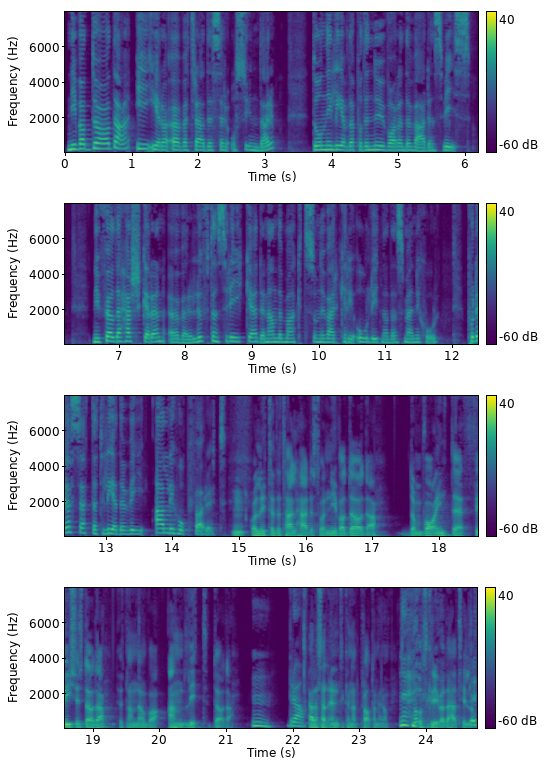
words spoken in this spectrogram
Ni var döda i era överträdelser och synder då ni levde på den nuvarande världens vis. Ni följde härskaren över luftens rike, den andemakt som nu verkar i olydnadens människor. På det sättet leder vi allihop förut. Mm. Och lite detalj här, det står ni var döda. De var inte fysiskt döda, utan de var andligt döda. Bra. Annars hade jag inte kunnat prata med dem och skriva det här till dem.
